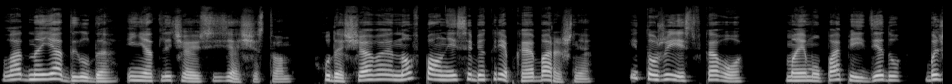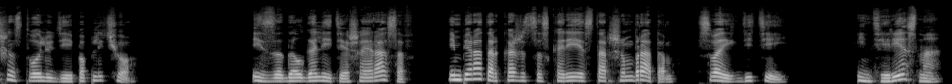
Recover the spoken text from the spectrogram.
Ладно, я дылда и не отличаюсь изяществом. Худощавая, но вполне себе крепкая барышня. И тоже есть в кого. Моему папе и деду большинство людей по плечо. Из-за долголетия шайрасов император кажется скорее старшим братом своих детей. Интересно,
